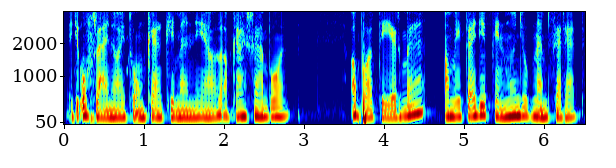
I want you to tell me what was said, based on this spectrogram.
egy offline ajtón kell kimennie a lakásából, abba a térbe, amit egyébként mondjuk nem szeret.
